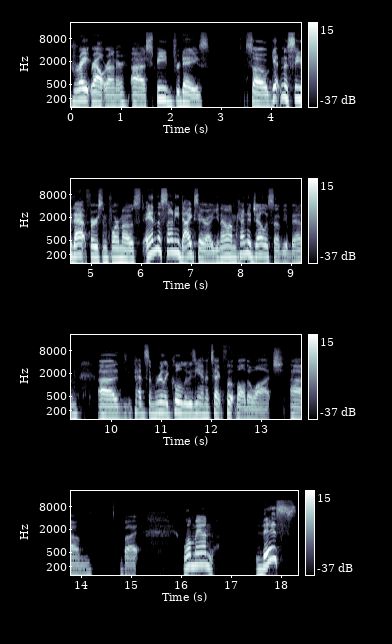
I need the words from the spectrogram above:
Great route runner, uh, speed for days. So getting to see that first and foremost, and the Sonny Dykes era, you know, I'm kind of jealous of you, Ben. Uh, you've had some really cool Louisiana Tech football to watch. Um, but, well, man, this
